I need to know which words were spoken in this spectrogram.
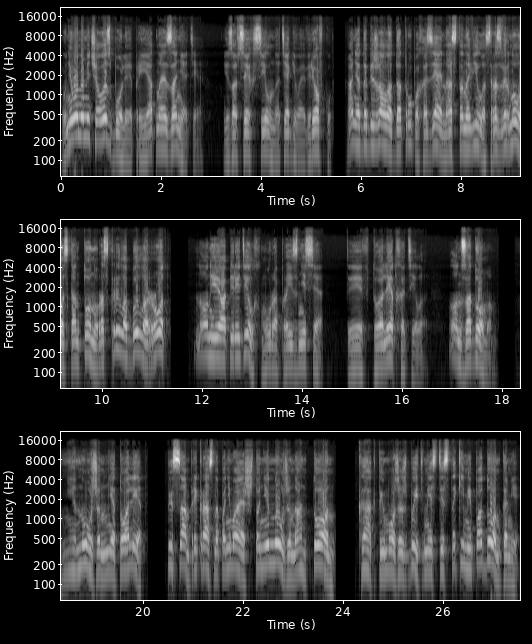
У него намечалось более приятное занятие. Изо всех сил, натягивая веревку, Аня добежала до трупа хозяина, остановилась, развернулась к Антону, раскрыла было рот, но он ее опередил, хмуро произнеся. «Ты в туалет хотела? Он за домом». «Не нужен мне туалет. Ты сам прекрасно понимаешь, что не нужен, Антон. Как ты можешь быть вместе с такими подонками?»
